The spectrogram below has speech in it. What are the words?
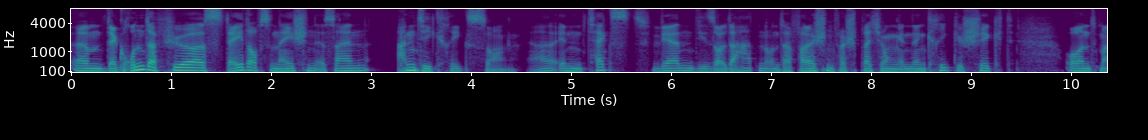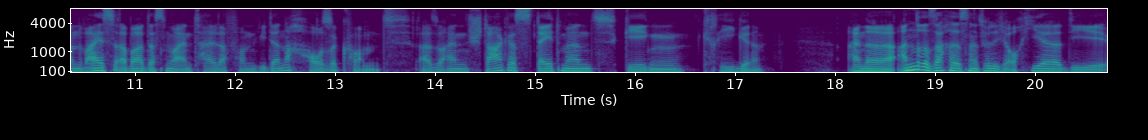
Ähm, der Grund dafür, State of the Nation, ist ein Antikriegssong. Ja, Im Text werden die Soldaten unter falschen Versprechungen in den Krieg geschickt und man weiß aber, dass nur ein Teil davon wieder nach Hause kommt. Also ein starkes Statement gegen Kriege. Eine andere Sache ist natürlich auch hier die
